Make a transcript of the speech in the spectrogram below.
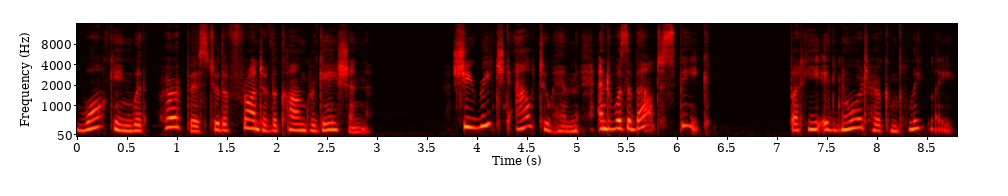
walking with purpose to the front of the congregation. She reached out to him and was about to speak, but he ignored her completely,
